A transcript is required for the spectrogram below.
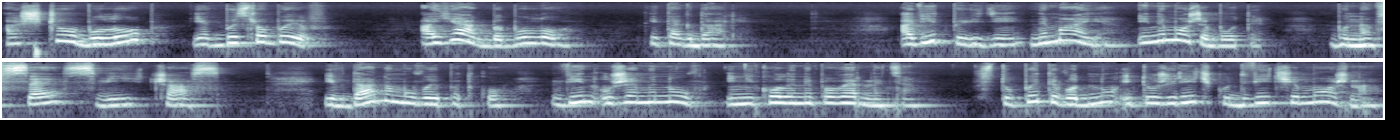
А що було б, якби зробив? А як би було? І так далі. А відповіді немає і не може бути, бо на все свій час. І в даному випадку він уже минув і ніколи не повернеться. Вступити в одну і ту ж річку двічі можна,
